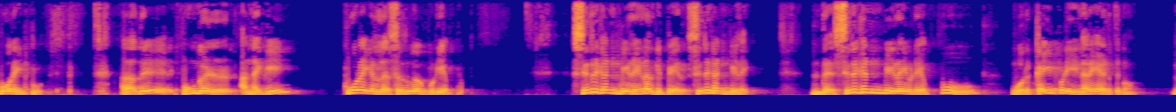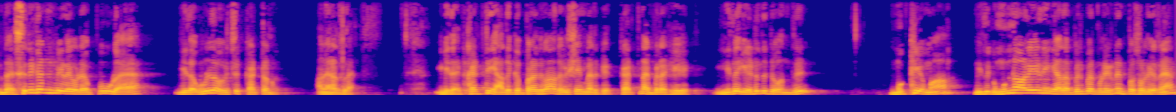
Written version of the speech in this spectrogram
கூரைப்பூ. அதாவது பொங்கல் அன்னைக்கு கூரைகளில் செருகக்கூடிய பூ சிறுகண்பீலைன்னு அதுக்கு பேர் சிறுகன்பீலை இந்த சிறுகன்பீலையுடைய பூ ஒரு கைப்பிடி நிறைய எடுத்துக்கணும். இந்த சிறுகன்பீலையுடைய பூவில் இதை உள்ளே வச்சு கட்டணும் அந்த நேரத்தில். இதை கட்டி அதுக்கு பிறகுதான் அந்த விஷயமே இருக்கு. கட்டின பிறகு இதை எடுத்துட்டு வந்து முக்கியமாக இதுக்கு முன்னாலேயே நீங்கள் அதை ப்ரிப்பேர் பண்ணிக்கணும். இப்போ சொல்லிடுறேன்.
